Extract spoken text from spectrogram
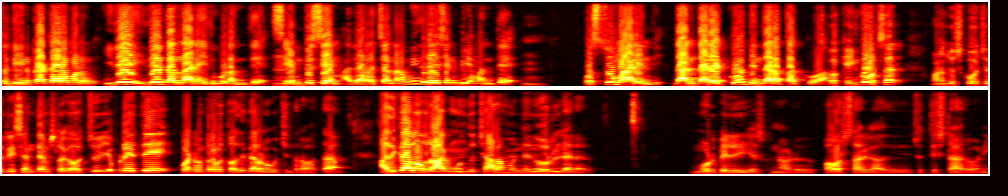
సో దీని ప్రకారం మనం ఇదే ఇదే దందానే ఇది కూడా అంతే. సేమ్ టు సేమ్ అది ఎర్రచందనం ఇది రేషన్ బియ్యం అంతే. వస్తువు మారింది. దాని ధర ఎక్కువ దీని ధర తక్కువ. ఓకే ఇంకొకటి సార్ మనం చూసుకోవచ్చు రీసెంట్ టైమ్స్లో కావచ్చు ఎప్పుడైతే కూటమి ప్రభుత్వం అధికారంలోకి వచ్చిన తర్వాత అధికారంలోకి రాకముందు చాలా మంది నోరులు జారారు. మూడు పెళ్ళి చేసుకున్నాడు పవర్ స్టార్ కాదు సుత్తి స్టార్ అని.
